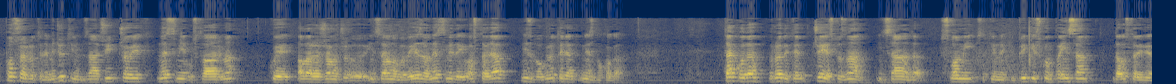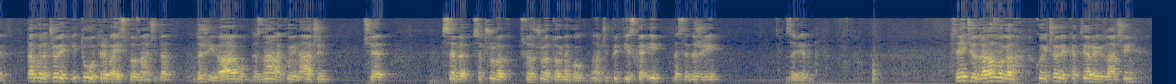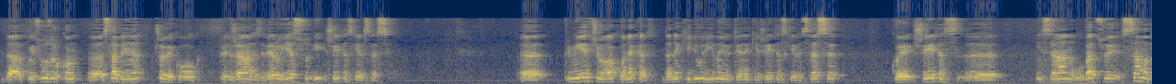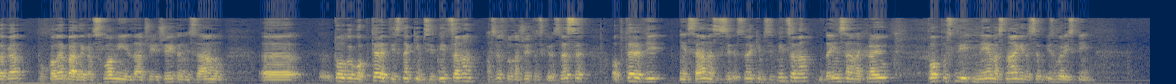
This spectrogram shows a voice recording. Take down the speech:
poslušaj roditelje. Međutim, znači, čovjek ne smije u stvarima koje Allah Đelešanuhu insana obavezao, ne smije da ih ostavlja ni zbog roditelja, ni zbog koga. Tako da roditelj često zna insana da slomi sa tim nekim pritiskom, pa insan da ostavi vjeru. Tako da čovjek i tu treba isto znači da drži vagu, da zna na koji način će sebe sačuvati sačuva tog nekog znači, pritiska i da se drži za vjeru. Sljedeći od razloga koji čovjeka tjeraju, znači, da, koji su uzrokom e, slabljenja čovjekovog pridržavanje za vjeru, jesu i šeitanske vesvese. E, primijetit ćemo ovako nekad da neki ljudi imaju te neke šeitanske vesvese koje šeitan e, insanu ubacuje samo da ga pokoleba, da ga slomi, znači šeitan insanu e, toliko ga optereti s nekim sitnicama, a sve su znači šeitanske vesvese, optereti insana sa, sa nekim sitnicama, da insan na kraju popusti, nema snage da se izbori s tim.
